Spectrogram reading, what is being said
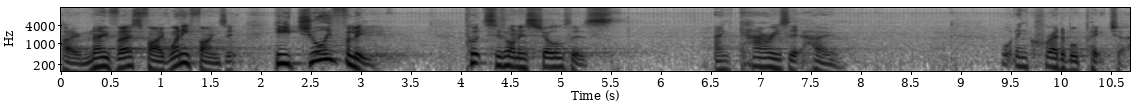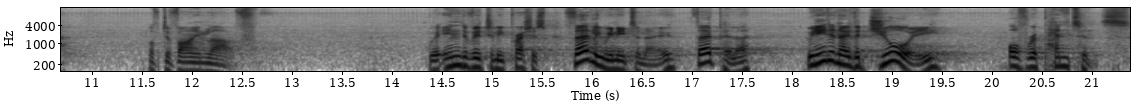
home. No, verse 5, when he finds it, he joyfully puts it on his shoulders and carries it home. What an incredible picture of divine love. We're individually precious. Thirdly, we need to know, third pillar, we need to know the joy of repentance.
